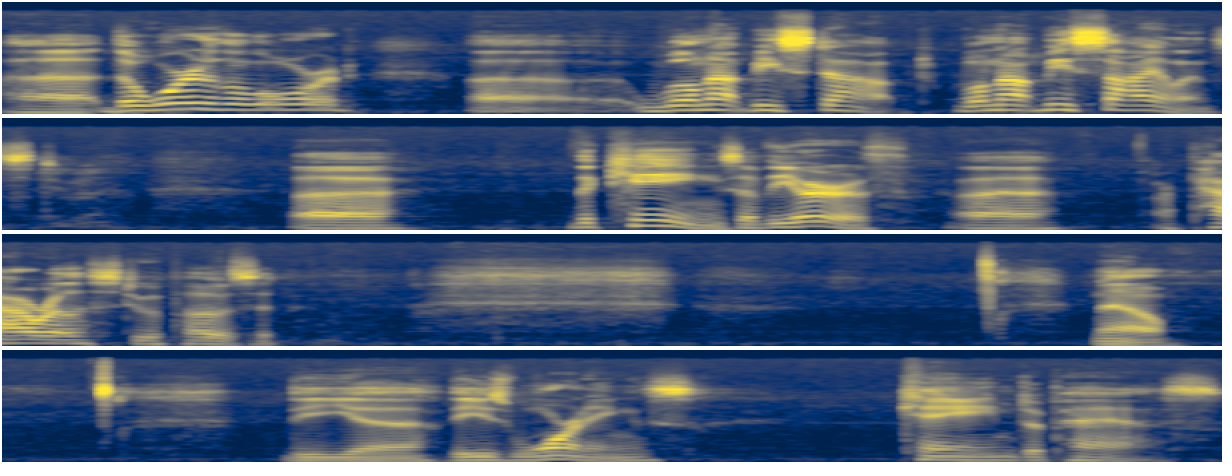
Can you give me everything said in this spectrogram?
Uh, the word of the Lord uh, will not be stopped, will not be silenced. Uh, the kings of the earth uh, are powerless to oppose it. Now, the, uh, these warnings came to pass.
